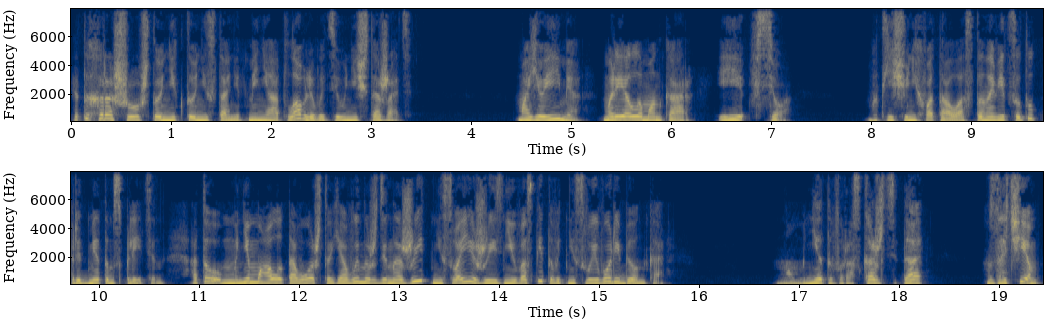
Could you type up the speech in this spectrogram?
Это хорошо, что никто не станет меня отлавливать и уничтожать. Мое имя — Мариэлла Монкар, и все. Вот еще не хватало остановиться тут предметом сплетен, а то мне мало того, что я вынуждена жить не своей жизнью и воспитывать не своего ребенка. Но мне-то вы расскажете, да? Зачем?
